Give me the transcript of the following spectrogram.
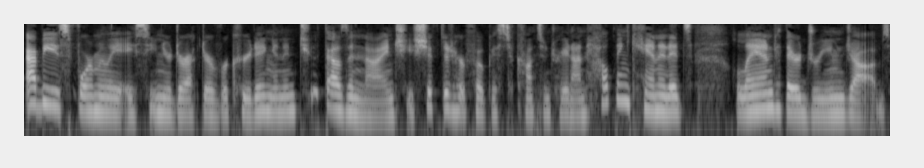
Abby is formerly a senior director of recruiting, and in 2009, she shifted her focus to concentrate on helping candidates land their dream jobs.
